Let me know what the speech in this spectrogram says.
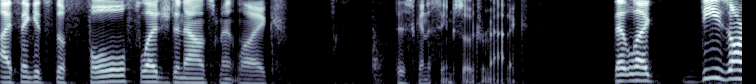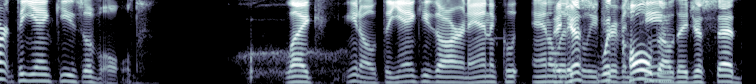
I think it's the full fledged announcement. Like, this is gonna seem so dramatic. That like these aren't the Yankees of old. Like you know, the Yankees are an analytic- they analytically just with driven Cole team. though. They just said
